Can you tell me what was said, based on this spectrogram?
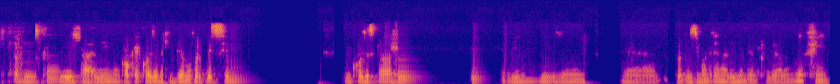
Está buscando isso ali, né? qualquer coisa que dê uma entorpecida em coisas que ela ajuda é, produzir uma adrenalina dentro dela. Enfim,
